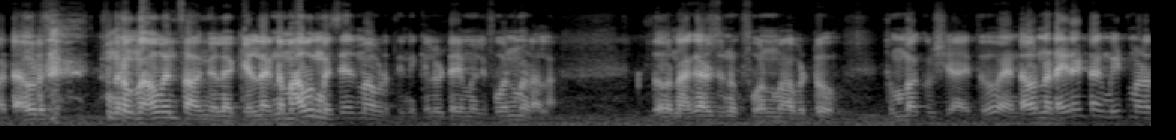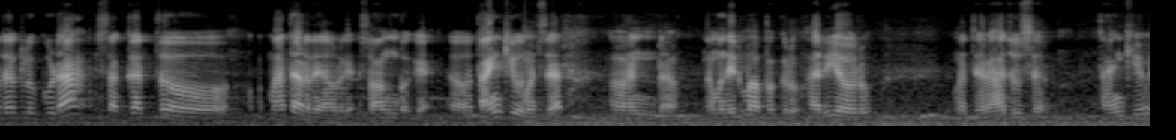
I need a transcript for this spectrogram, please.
ಬಟ್ ಅವ್ರದ್ದು ನಮ್ಮ ಮಾವನ ಸಾಂಗ್ ಎಲ್ಲ ಕೇಳಿದಾಗ, ನಮ್ಮ ಮಾವಂಗೆ ಮೆಸೇಜ್ ಮಾಡ್ಬಿಡ್ತೀನಿ. ಕೆಲವು ಟೈಮಲ್ಲಿ ಫೋನ್ ಮಾಡಲ್ಲ. ಸೊ ನಾಗಾರ್ಜುನಿಗೆ ಫೋನ್ ಮಾಡಿಬಿಟ್ಟು ತುಂಬಾ ಖುಷಿ ಆಯಿತು. ಅಂಡ್ ಅವ್ರನ್ನ ಡೈರೆಕ್ಟ್ ಆಗಿ ಮೀಟ್ ಮಾಡೋದಾಗ್ಲೂ ಕೂಡ ಸಖತ್ ಮಾತಾಡಿದೆ ಅವ್ರಿಗೆ ಸಾಂಗ್ ಬಗ್ಗೆ. Thank you much sir and ನಮ್ಮ ನಿರ್ಮಾಪಕರು ಹರಿ ಅವರು ಮತ್ತೆ ರಾಜು ಸರ್ ಥ್ಯಾಂಕ್ ಯು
